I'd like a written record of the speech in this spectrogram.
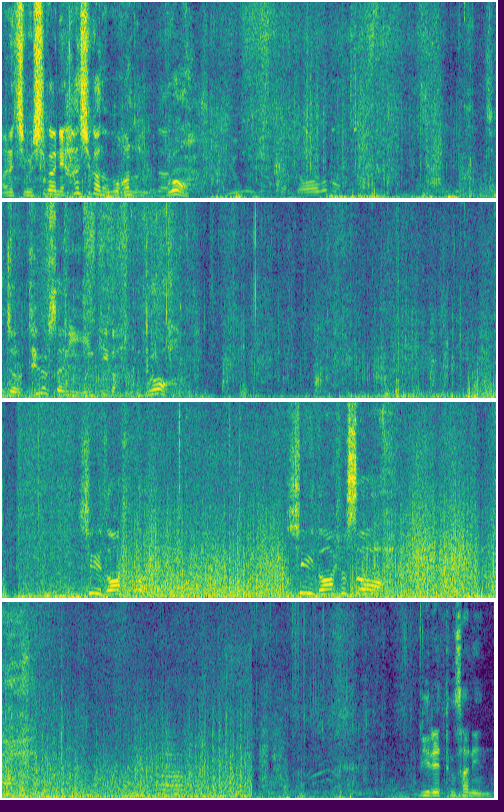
아니 지금 시간이 1시간 넘어가는데 뭐야? 진짜로 태백산이 인기가 뭐야? 시리 너 하셨다. 시리 너 하셨어. 미래 등산인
